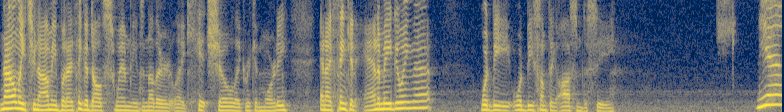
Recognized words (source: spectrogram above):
not only Toonami, but I think Adult Swim needs another like hit show like Rick and Morty, and I think an anime doing that would be would be something awesome to see. Yeah,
